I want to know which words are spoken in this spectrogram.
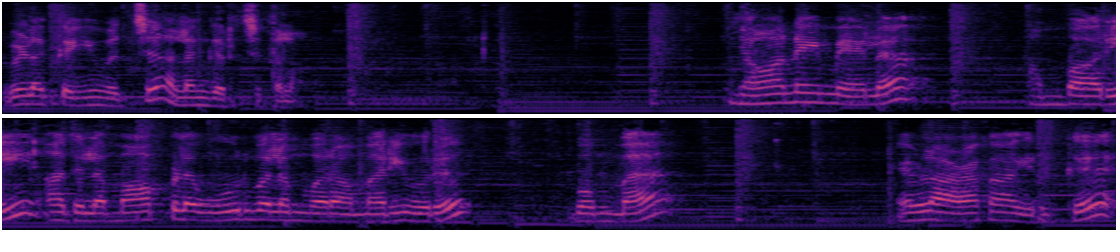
விளக்கையும் வச்சு அலங்கரிச்சுக்கலாம். யானை மேல அம்பாரி அதுல மாப்பிள்ளை ஊர்வலம் வர மாதிரி ஒரு பொம்மை. எவ்வளோ அழகா இருக்கு.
